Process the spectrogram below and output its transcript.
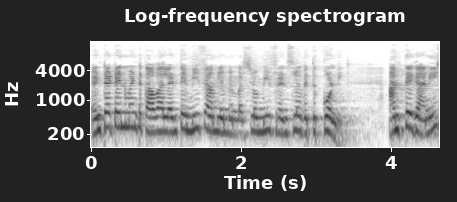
ఎంటర్టైన్మెంట్ కావాలంటే మీ ఫ్యామిలీ మెంబర్స్లో మీ ఫ్రెండ్స్లో వెతుక్కోండి. అంతేగాని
